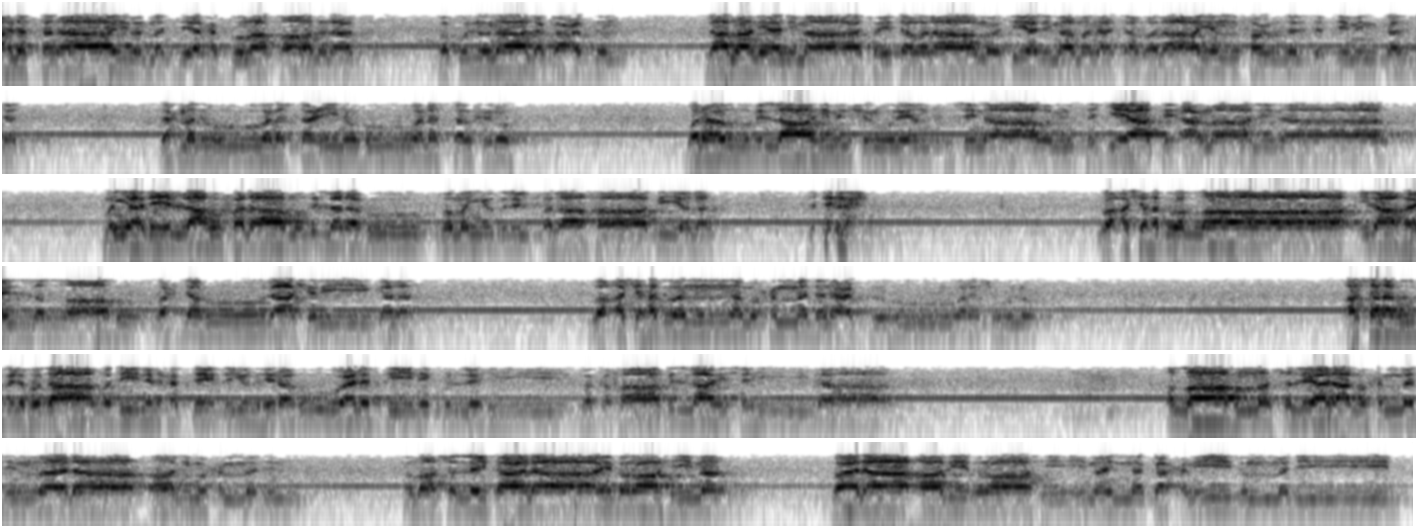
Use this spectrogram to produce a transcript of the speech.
أهل الثناء والمجد يحق ما قال العبد، وكلنا لك عبد. لا مانع لما آتيت ولا معتي لما منعت، ولا ينفع ذا الجد منك الجد. نحمده ونستعينه ونستغفره، ونعوذ بالله من شرور أنفسنا ومن سيئات أعمالنا. من يهده الله فلا مذل له، ومن يذلل فلا هادي له. وأشهد أن لا إله إلا الله وحده لا شريك له. وأشهد أن محمدا عبده ورسوله. أرسله بالهدى ودين الحق ليظهره على الدين كله وكفى بالله شهيدا. اللهم صل على محمد وعلى آل محمد كما صليت على إبراهيم وعلى آل إبراهيم إنك حميد مجيد.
